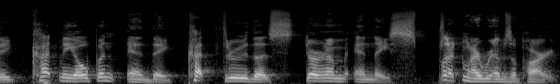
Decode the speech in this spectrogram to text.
they cut me open and they cut through the sternum and they split my ribs apart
